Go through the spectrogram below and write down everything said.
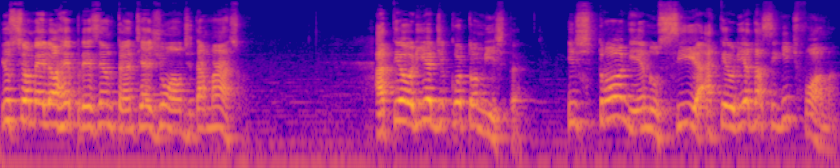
e o seu melhor representante é João de Damasco. A teoria dicotomista. Strong enuncia a teoria da seguinte forma:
